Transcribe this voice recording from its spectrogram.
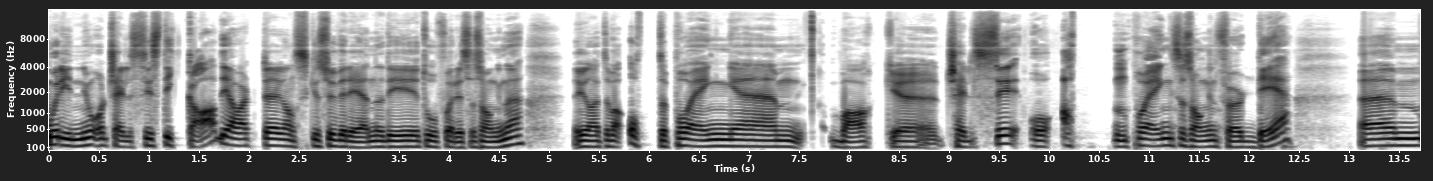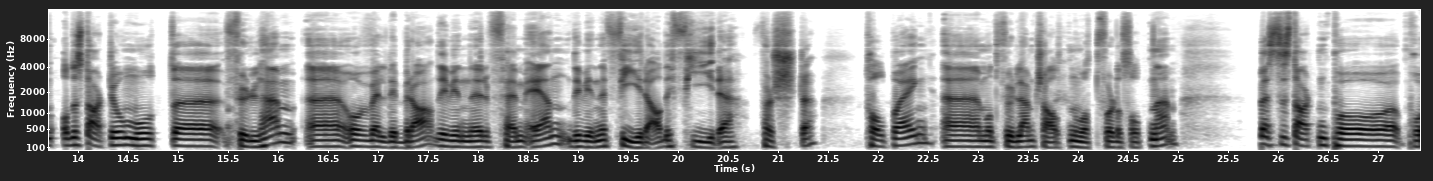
Mourinho og Chelsea stikke av. De har vært eh, ganske suverene de to forrige sesongene. United var åtte poeng eh, bak Chelsea, og 18 poeng sesongen før det. Og det starter jo mot Fulham, og veldig bra. De vinner 5-1. De vinner fire av de fire første. Tolv poeng mot Fulham, Charlton, Watford og Tottenham. Beste starten på, på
